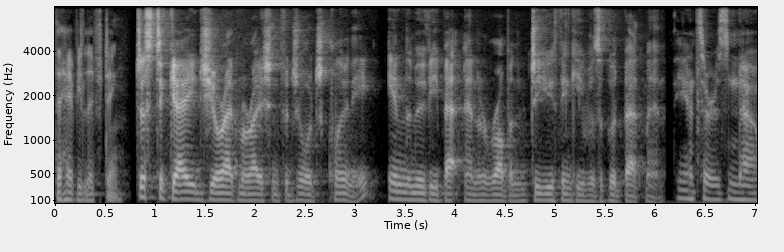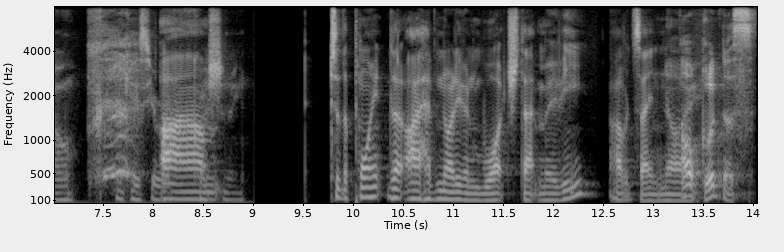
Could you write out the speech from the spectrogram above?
the heavy lifting. Just to gauge your admiration for George Clooney, in the movie Batman and Robin, do you think he was a good Batman? The answer is no, in case you were Um, questioning. To the point that I have not even watched that movie, I would say no. Oh, goodness.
